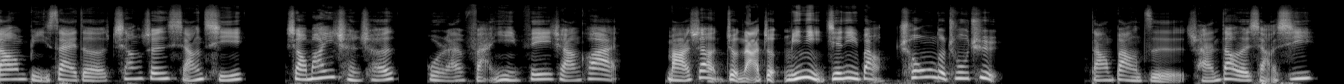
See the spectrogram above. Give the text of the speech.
当比赛的枪声响起，小蚂蚁晨晨果然反应非常快，马上就拿着迷你接力棒冲了出去。当棒子传到了小溪，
